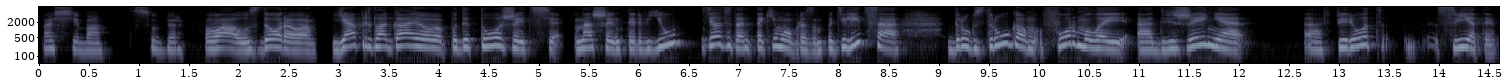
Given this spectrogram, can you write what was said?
Спасибо. Супер. Вау, здорово. Я предлагаю подытожить наше интервью, сделать это таким образом, поделиться друг с другом формулой а, движения вперед Светы.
